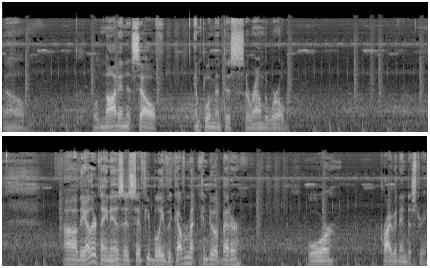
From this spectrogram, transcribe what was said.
um, will not in itself implement this around the world. Uh, the other thing is, is if you believe the government can do it better, or private industry.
